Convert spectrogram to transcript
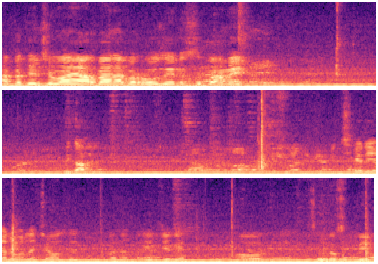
حبتين شوايه اربع نفر روزين الصبح حمين निकाल छः अलग वाला चावल दे एक जगह और सत्रह सौ तेल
